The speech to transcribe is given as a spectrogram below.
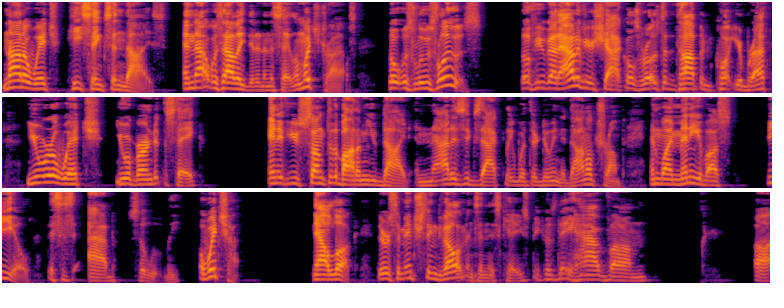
not a witch, he sinks and dies. And that was how they did it in the Salem witch trials. So it was lose lose. So if you got out of your shackles, rose to the top, and caught your breath, you were a witch. You were burned at the stake. And if you sunk to the bottom, you died. And that is exactly what they're doing to Donald Trump and why many of us feel this is absolutely a witch hunt. Now, look, there are some interesting developments in this case because they have um, uh,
